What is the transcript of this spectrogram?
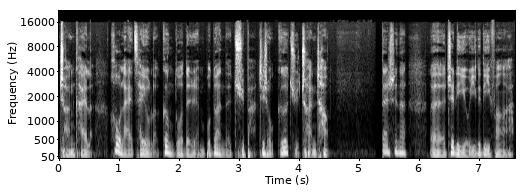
传开了。后来才有了更多的人不断的去把这首歌曲传唱。但是呢，呃，这里有一个地方啊，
